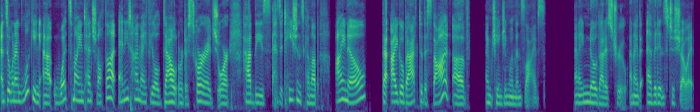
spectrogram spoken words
And so when I'm looking at what's my intentional thought, anytime I feel doubt or discouraged or have these hesitations come up, I know that I go back to this thought of I'm changing women's lives. And I know that is true. And I have evidence to show it.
